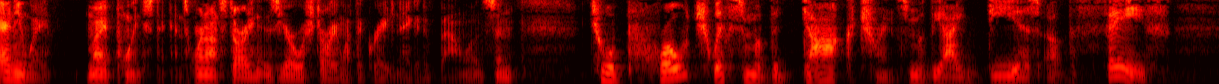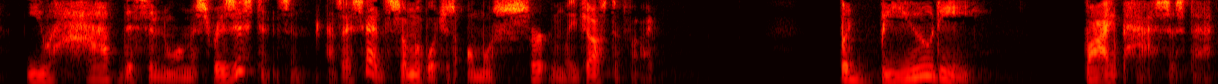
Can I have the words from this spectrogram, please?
anyway, my point stands. We're not starting at zero, we're starting with a great negative balance. And to approach with some of the doctrine, some of the ideas of the faith, you have this enormous resistance. And as I said, some of which is almost certainly justified. But beauty bypasses that.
